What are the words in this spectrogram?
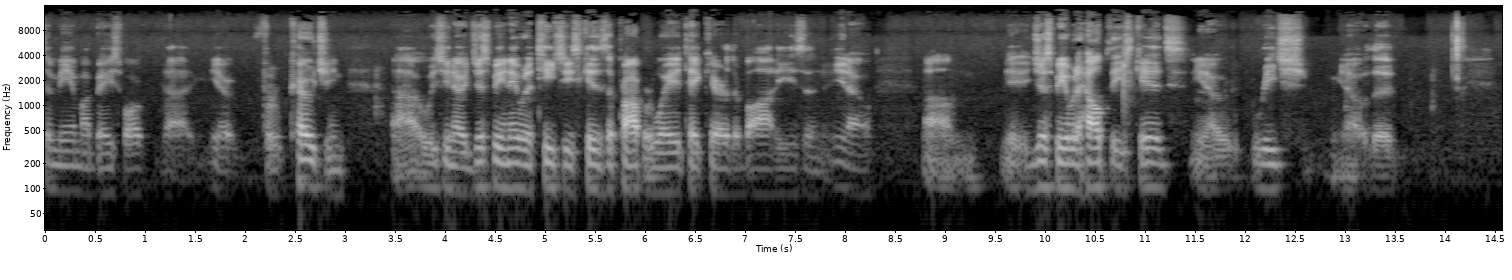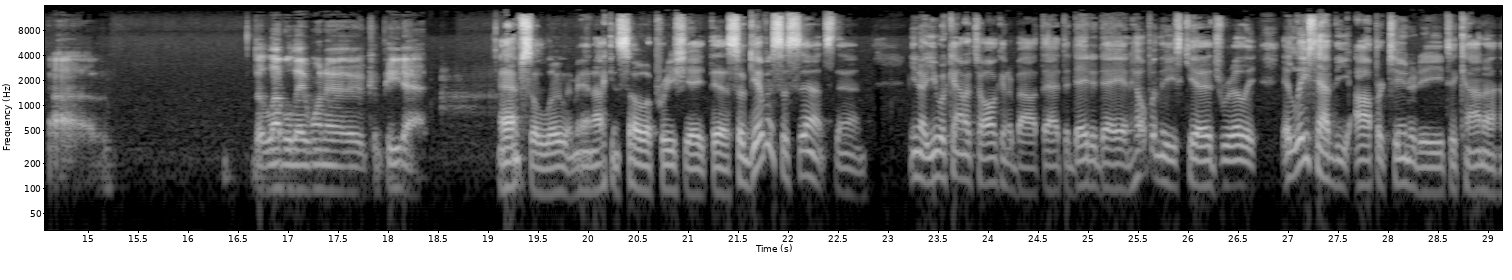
to me in my baseball uh, you know for coaching uh, was you know just being able to teach these kids the proper way to take care of their bodies and you know um, just be able to help these kids you know reach you know the uh, the level they want to compete at. Absolutely man. I can so appreciate this. So give us a sense then you know, you were kind of talking about that, the day to day, and helping these kids really at least have the opportunity to kind of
